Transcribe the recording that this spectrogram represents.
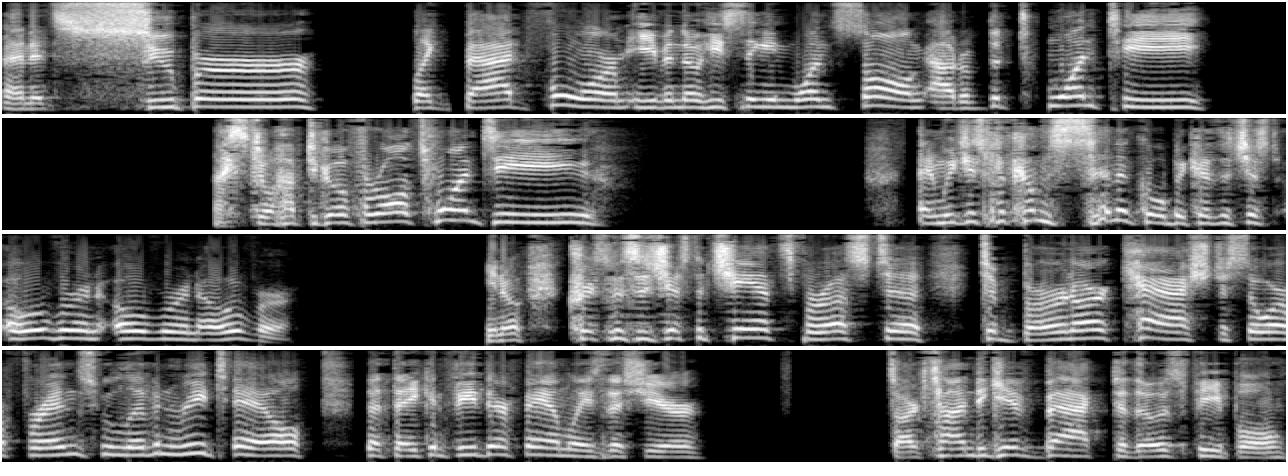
And it's super like bad form, even though he's singing one song out of the 20. I still have to go for all 20. And we just become cynical because it's just over and over and over. You know, Christmas is just a chance for us to, to burn our cash to show our friends who live in retail that they can feed their families this year. It's our time to give back to those people.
